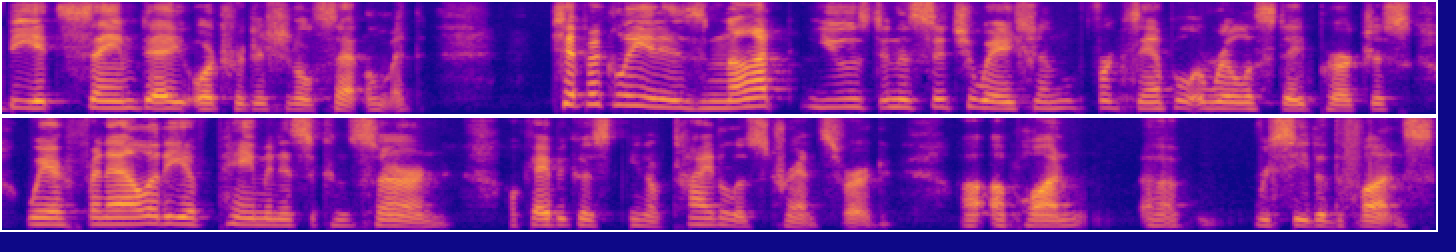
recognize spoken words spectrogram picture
be it same day or traditional settlement. Typically, it is not used in a situation, for example, a real estate purchase, where finality of payment is a concern. Okay, because you know title is transferred uh, upon uh, receipt of the funds.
